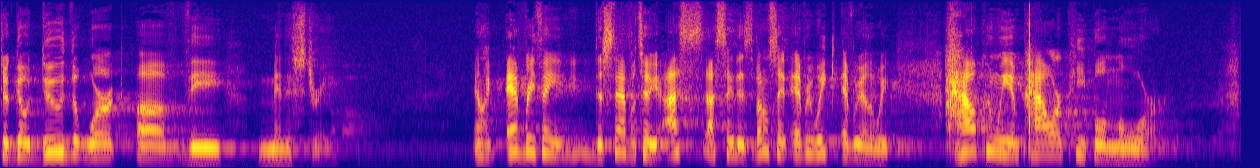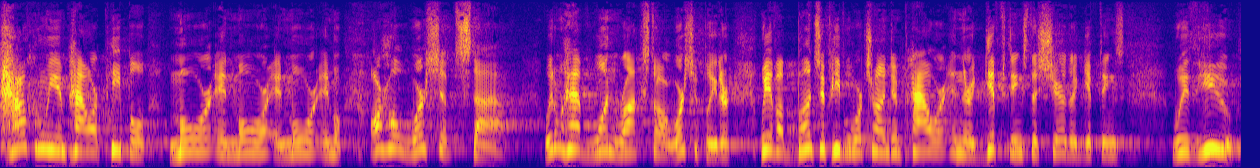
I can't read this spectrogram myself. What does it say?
to go do the work of the ministry. And like everything, the staff will tell you, I, I say this, if I don't say it every week, every other week. How can we empower people more? How can we empower people more and more and more and more? Our whole worship style we don't have one rock star worship leader. We have a bunch of people we're trying to empower in their giftings to share their giftings with you.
